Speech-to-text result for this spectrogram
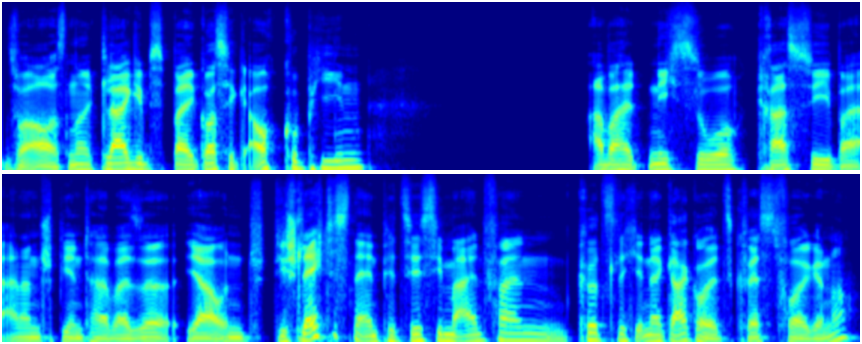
so aus. Ne? Klar gibt es bei Gothic auch Kopien, aber halt nicht so krass wie bei anderen Spielen teilweise. Ja, und die schlechtesten NPCs, die mir einfallen, kürzlich in der Gargoyles Quest-Folge, ne?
